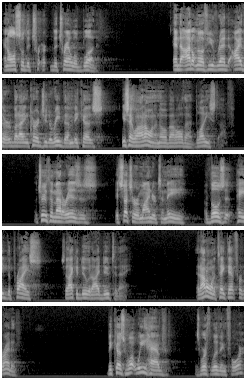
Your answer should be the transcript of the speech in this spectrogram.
and also the, tra- the Trail of Blood. And I don't know if you've read either, but I encourage you to read them because you say, well, I don't want to know about all that bloody stuff. The truth of the matter is, is it's such a reminder to me of those that paid the price so that I could do what I do today. And I don't want to take that for granted. Because what we have is worth living for.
